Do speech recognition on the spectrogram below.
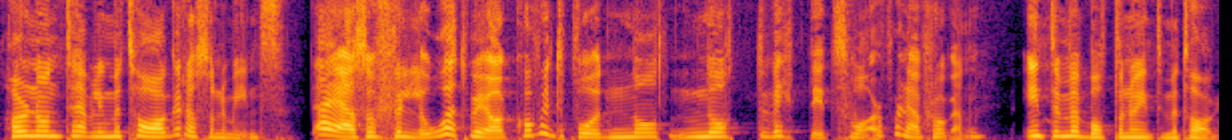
Har du någon tävling med Tage då som du minns? Nej, alltså förlåt men jag kommer inte på något, något vettigt svar på den här frågan. Inte med Boppen och inte med Tage.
